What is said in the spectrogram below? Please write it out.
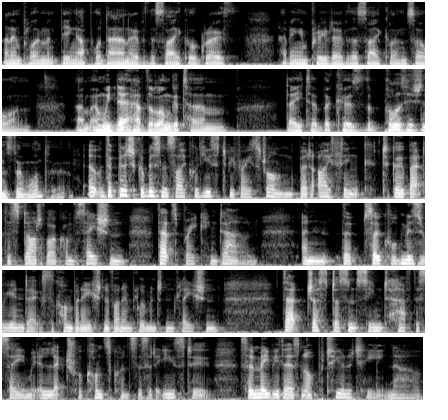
unemployment being up or down over the cycle, growth having improved over the cycle, and so on. Um, and we don't have the longer term data because the politicians don't want it. Uh, the political business cycle used to be very strong, but I think to go back to the start of our conversation, that's breaking down. And the so called misery index, the combination of unemployment and inflation, that just doesn't seem to have the same electoral consequences that it used to. So maybe there's an opportunity now.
